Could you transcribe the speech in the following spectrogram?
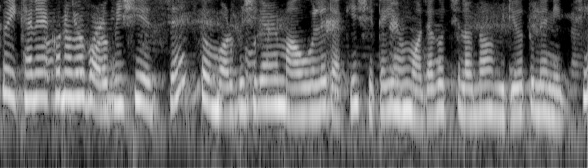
তো এখানে এখন আমার বড় পিসি এসছে। তো বড় পিসিকে আমি মাও বলে ডাকি, সেটাই আমি মজা করছিলাম, তো আমার ভিডিও তুলে নিচ্ছি।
